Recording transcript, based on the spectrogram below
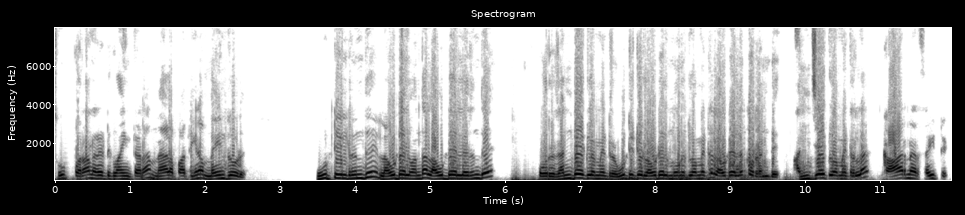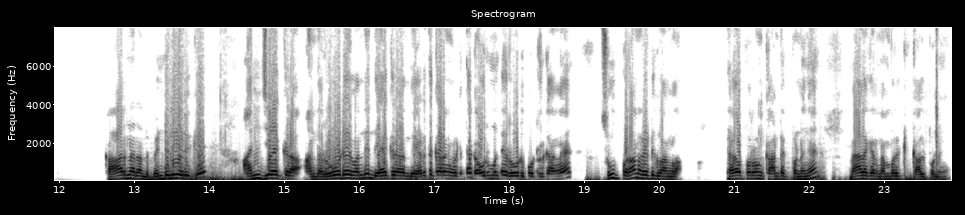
சூப்பரான ரேட்டுக்கு வாங்கி தரேன். மேலே பார்த்தீங்கன்னா மெயின் ரோடு ஊட்டியிலிருந்து லவ்டேல் வந்தால் லவ்டேல்லேருந்து ஒரு ரெண்டே கிலோமீட்டர் ஊட்டி டு லவ்டேல் மூணு கிலோமீட்டர் லவ்டேல்லேருந்து ஒரு ரெண்டு. அஞ்சே கிலோமீட்டரில் கார்னர் சைட்டு கார்னர் அந்த பெண்டுலேயே இருக்குது அஞ்சு ஏக்கரா. அந்த ரோடே வந்து இந்த ஏக்கரா அந்த இடத்துக்காரங்க விட்டு தான் கவர்மெண்ட்டே ரோடு போட்டிருக்காங்க. சூப்பரான ரேட்டுக்கு வாங்கலாம். தேவைப்படுறவங்க காண்டாக்ட் பண்ணுங்கள் மேலே இருக்கிற நம்பருக்கு கால் பண்ணுங்கள்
